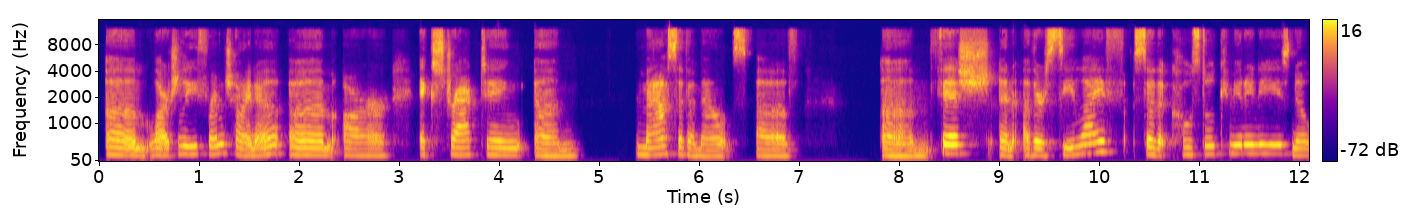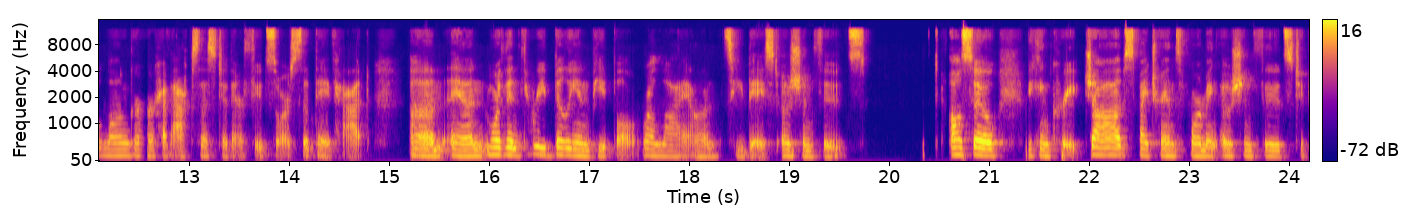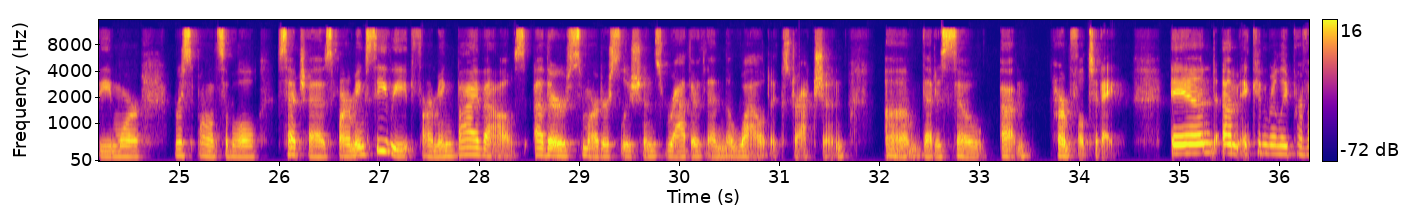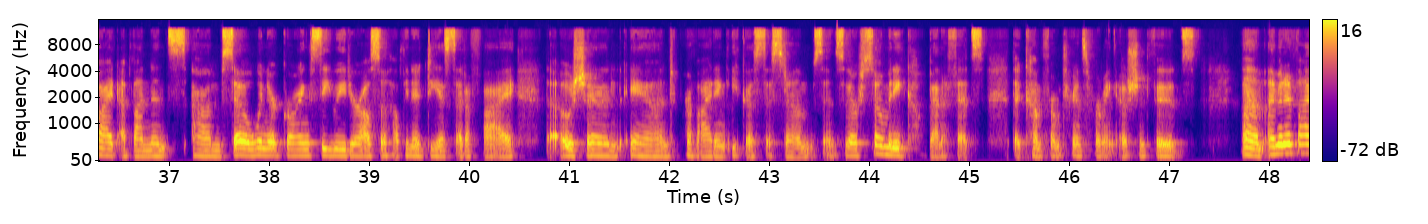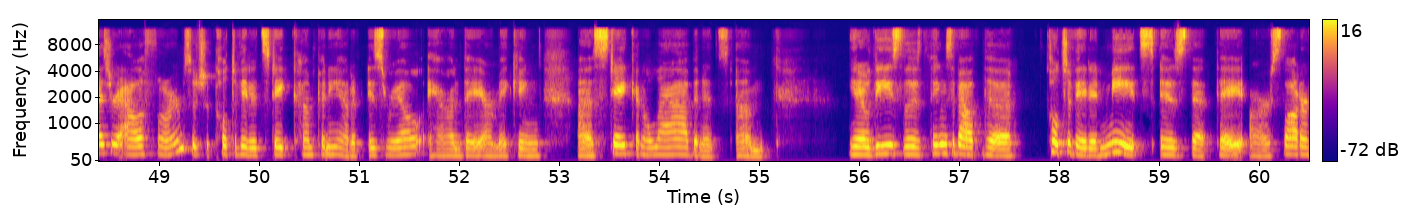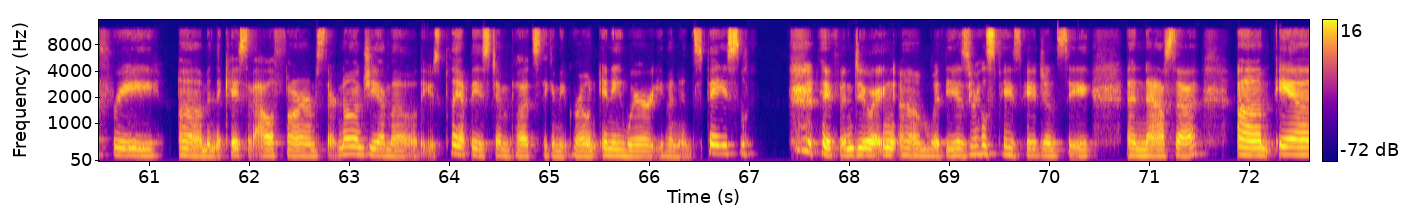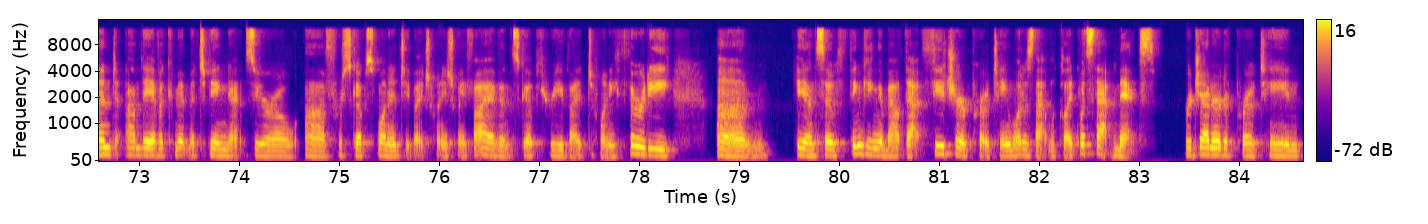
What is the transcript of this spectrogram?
um, largely from China, um, are extracting um, massive amounts of um, fish and other sea life so that coastal communities no longer have access to their food source that they've had. Um, and more than 3 billion people rely on sea-based ocean foods. Also, we can create jobs by transforming ocean foods to be more responsible, such as farming seaweed, farming bivalves, other smarter solutions rather than the wild extraction um, that is so um, harmful today. And um, it can really provide abundance. Um, so when you're growing seaweed, you're also helping to deacidify the ocean and providing ecosystems. And so there are so many co-benefits that come from transforming ocean foods. Um, I'm an advisor at Aleph Farms, which is a cultivated steak company out of Israel, and they are making a steak in a lab. And it's, um, you know, these the things about the cultivated meats is that they are slaughter free. Um, in the case of Aleph Farms, they're non GMO, they use plant based inputs, they can be grown anywhere, even in space. They've been doing um, with the Israel Space Agency and NASA. Um, and um, they have a commitment to being net zero uh, for scopes one and two by 2025 and scope three by 2030. Um, and so thinking about that future protein, what does that look like? What's that mix? Regenerative protein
